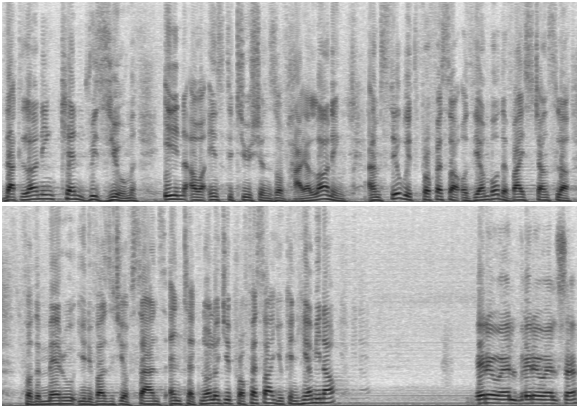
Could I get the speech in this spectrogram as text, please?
that learning can resume in our institutions of higher learning. I'm still with Professor Odhiambo, the Vice Chancellor for the Meru University of Science and Technology. Professor, you can hear me now? Very well, very well, sir.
